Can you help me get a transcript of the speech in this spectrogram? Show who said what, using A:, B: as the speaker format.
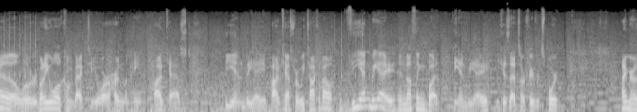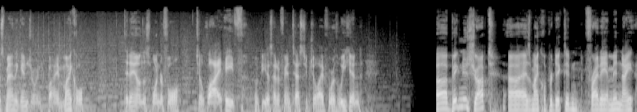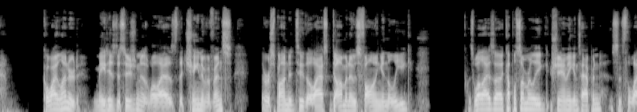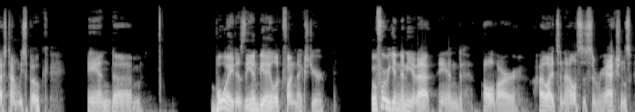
A: Hello, everybody. Welcome back to your Hard in the Paint podcast, the NBA podcast, where we talk about the NBA and nothing but the NBA because that's our favorite sport. I'm your host, Matt, again joined by Michael. Today on this wonderful July 8th. Hope you guys had a fantastic July 4th weekend. Uh, big news dropped, uh, as Michael predicted, Friday at midnight. Kawhi Leonard made his decision, as well as the chain of events that responded to the last dominoes falling in the league, as well as a couple summer league shenanigans happened since the last time we spoke. And um, boy, does the NBA look fun next year. But before we get into any of that and all of our highlights, analysis, and reactions,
